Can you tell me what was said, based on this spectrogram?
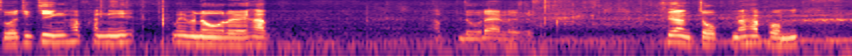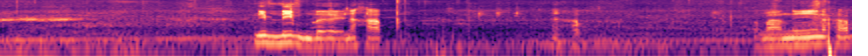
สวยจริง ๆ ครับคันนี้ไม่มโนเลยครับครับ ดูได้เลย เครื่องจบนะครับผม นิ่ม ๆ เลยนะครับนะครับ ประมาณนี้นะครับ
